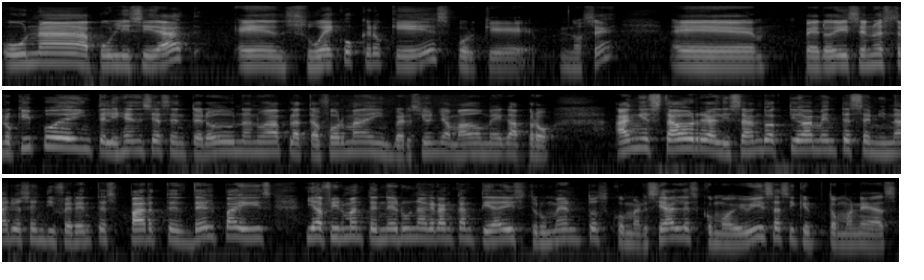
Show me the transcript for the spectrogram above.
una publicidad en sueco creo que es, porque no sé. Eh, pero dice, nuestro equipo de inteligencia se enteró de una nueva plataforma de inversión llamado Mega Pro han estado realizando activamente seminarios en diferentes partes del país y afirman tener una gran cantidad de instrumentos comerciales como divisas y criptomonedas,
